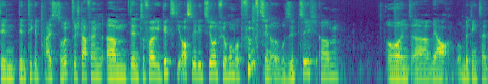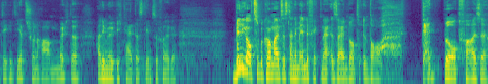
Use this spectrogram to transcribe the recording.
den, den Ticketpreis zurückzustaffeln. Ähm, demzufolge gibt es die erste Edition für 115,70 Euro. Ähm, und äh, wer unbedingt sein Ticket jetzt schon haben möchte, hat die Möglichkeit, das demzufolge billiger zu bekommen, als es dann im Endeffekt ne- sein wird in der Deadbird-Phase,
